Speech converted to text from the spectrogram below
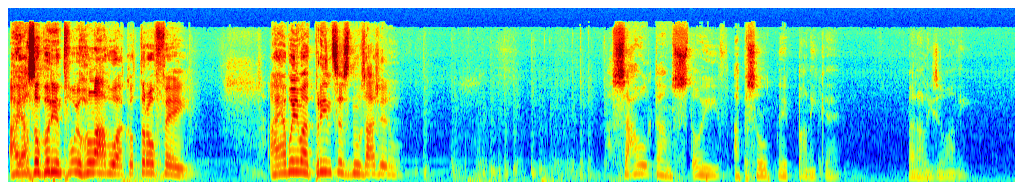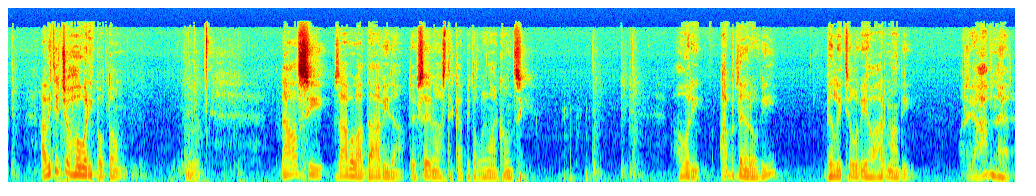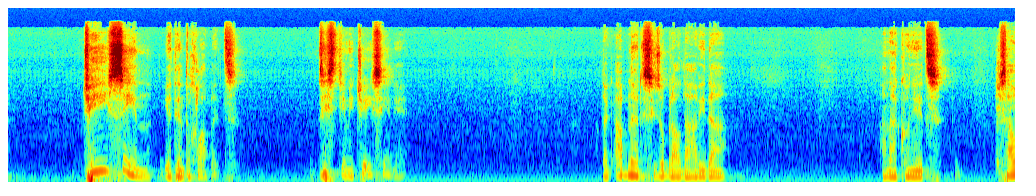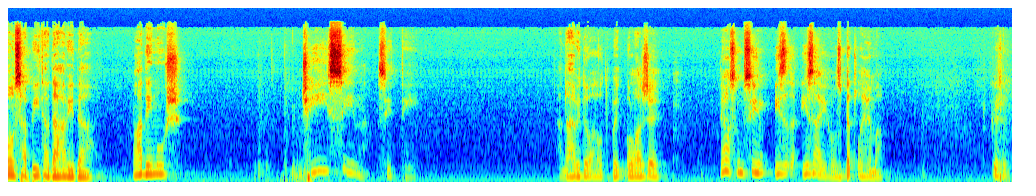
A ja zoberiem tvoju hlavu ako trofej. A ja budem mať princeznú za ženu. A Saul tam stojí v absolútnej panike, paralizovaný. A viete, čo hovorí potom? Dal si zavolať Dávida, to je v 17. kapitole na konci. Hovorí Abnerovi, veliteľovi jeho armády. Hovorí, Abner, čí syn je tento chlapec? Zisti mi, čí syn je. Tak Abner si zobral Dávida a nakoniec Saul sa pýta Dávida, mladý muž, čí syn Dávidová odpoveď bola, že ja som syn Iza- Izaiho z Betlehema. Takže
